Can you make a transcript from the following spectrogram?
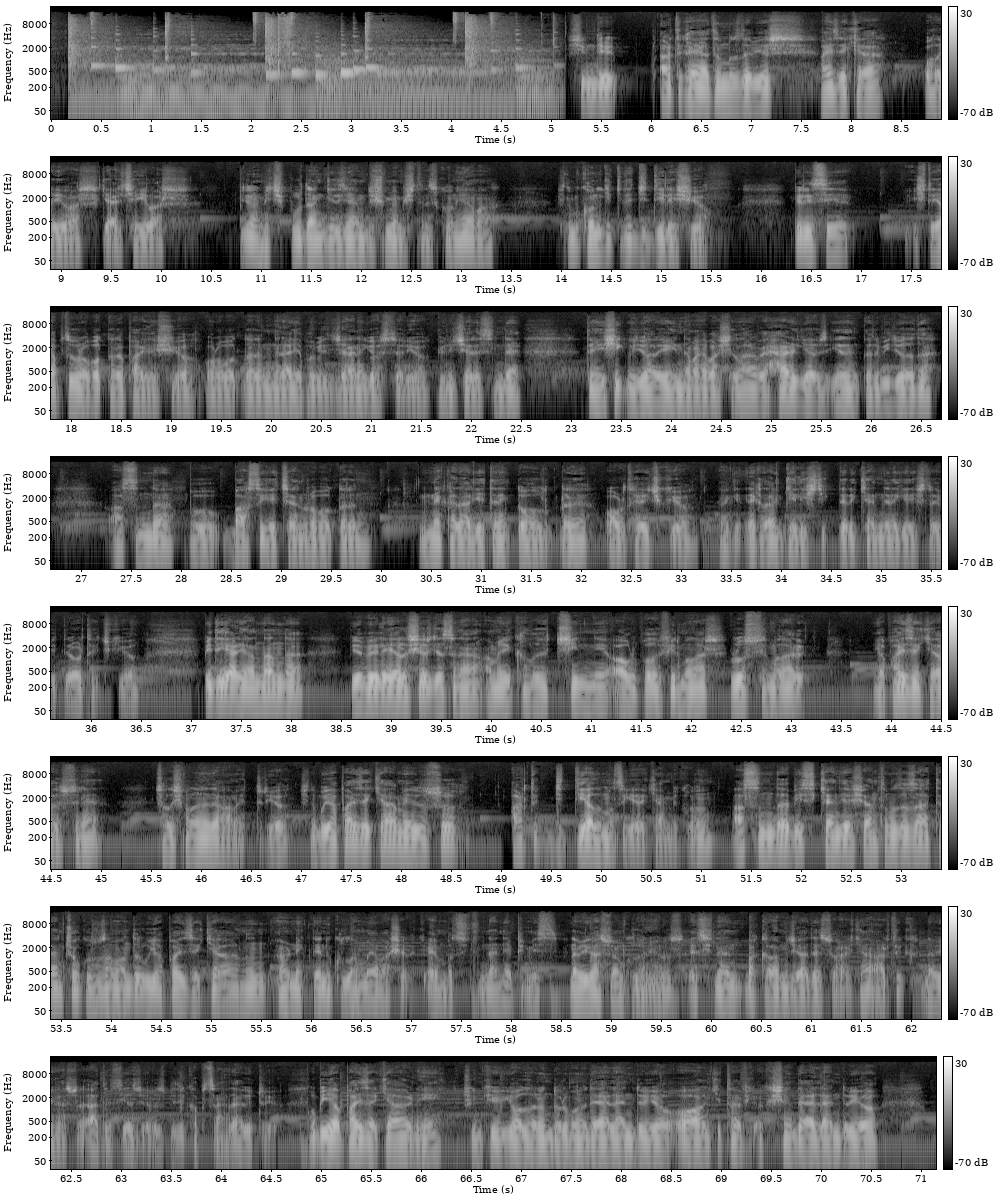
Şimdi artık hayatımızda bir yapay zeka olayı var, gerçeği var. Biliyorum hiç buradan gireceğimi düşünmemiştiniz konuya ama şimdi bu konu gitgide ciddileşiyor. Birisi işte yaptığı robotları paylaşıyor. O robotların neler yapabileceğini gösteriyor. Gün içerisinde değişik videolar yayınlamaya başladılar ve her yayınladıkları videoda da aslında bu bahsi geçen robotların ne kadar yetenekli oldukları ortaya çıkıyor. Ne kadar geliştikleri, kendileri geliştirebildikleri ortaya çıkıyor. Bir diğer yandan da birbiriyle yarışırcasına Amerikalı, Çinli, Avrupalı firmalar, Rus firmalar yapay zeka üstüne çalışmalarını devam ettiriyor. Şimdi bu yapay zeka mevzusu artık ciddiye alınması gereken bir konu. Aslında biz kendi yaşantımızda zaten çok uzun zamandır bu yapay zekanın örneklerini kullanmaya başladık. En basitinden hepimiz navigasyon kullanıyoruz. Eskiden bakkal amca adres varken artık navigasyon adresi yazıyoruz. Bizi kapısına kadar götürüyor. Bu bir yapay zeka örneği. Çünkü yolların durumunu değerlendiriyor, o anki trafik akışını değerlendiriyor.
